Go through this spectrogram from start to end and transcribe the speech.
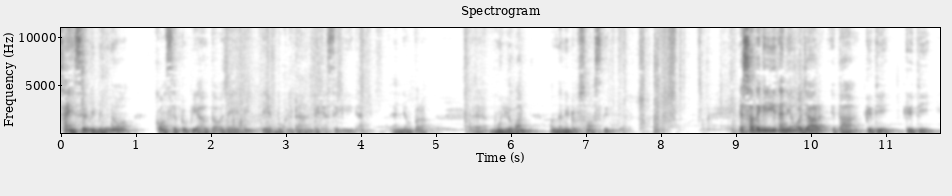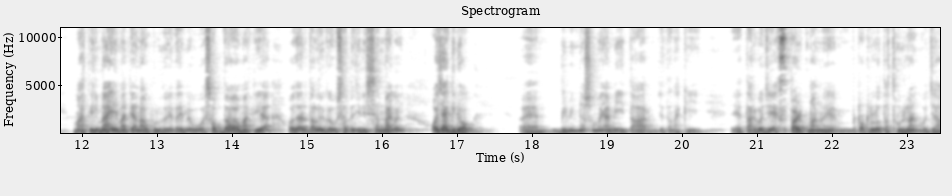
সায়েন্সের বিভিন্ন কনসেপ্ট উপিয়া হতা যায় এই বুকলেটা দেখেছে গিয়ে থানি ধান্যম্পরা মূল্যবান, অন্যান্য সংস্কৃত। এর সাথে গিয়ে থানি অজার এটা কৃতি কৃতি, মাতিল মাহি মাতিয়া না ফুল তাই শব্দ মাতিয়া, অজার তালৈকে উসাদে জিনিস না গই। অজাগিরক বিভিন্ন সময় আমি তার যেটা নাকি তার যে এক্সপার্ট মানুহে টোটাল তা থুনলাং অজা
